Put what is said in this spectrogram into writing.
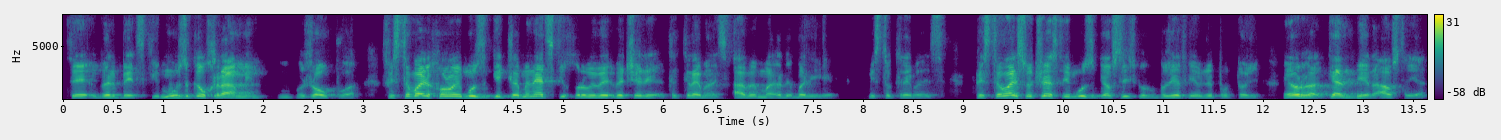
Це Вербицький. Музика в храмі Жовкова. Фестиваль хорової музики Кременецькі хорові ве- вечори. Кременець, Аве Марія, місто Кременець. Фестиваль сучасної музики австрійського композитора, я вже повторюю. Георга Кендлір, Австрія.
